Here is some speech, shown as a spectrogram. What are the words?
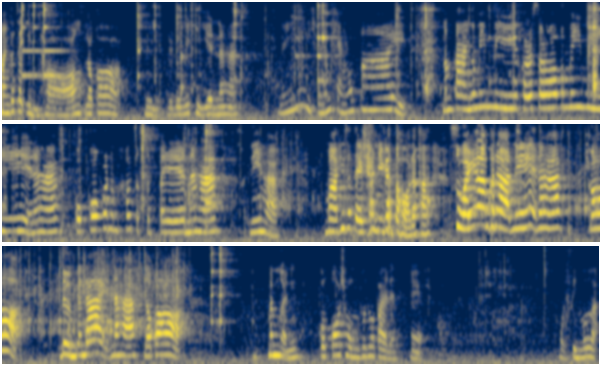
มันก็จะอิ่มท้องแล้วก็นี่เดี๋ยวดูวิถีเย็นนะคะนี่ใช้น้ำแข็งลงไป น้ำตาลก็ไม่มีคอเลสเตอรอลก็ไม่มีนะคะโกโก้ก็นำเข้าจากสเปนนะคะ นี่ค่ะ มาที่สเตชันนี้กันต่อนะคะ สวยงามขนาดนี้นะคะ ก็ดื่มกันได้นะคะ แล้วก็ มันเหมือนโกโก้ชงทั่วๆไปเลยเนี่ยโหยฟินเวอร์อะ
